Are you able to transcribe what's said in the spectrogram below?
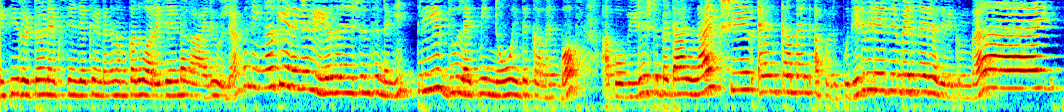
ഈസി റിട്ടേൺ എക്സ്ചേഞ്ച് ഒക്കെ ഉണ്ടെങ്കിൽ അത് വറി ചെയ്യേണ്ട കാര്യമില്ല. അപ്പൊ നിങ്ങൾക്ക് ഏതെങ്കിലും വീഡിയോ സജഷൻസ് ഉണ്ടെങ്കിൽ please do let me know in the comment box അപ്പോൾ വീഡിയോ ഇഷ്ടപ്പെട്ടാൽ ലൈക്ക് ഷെയർ ആൻഡ് കമന്റ് അപ്പോൾ ഒരു പുതിയൊരു വീഡിയോ ഞാൻ പെടുന്നവരെ അതിരിക്കും ബൈ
